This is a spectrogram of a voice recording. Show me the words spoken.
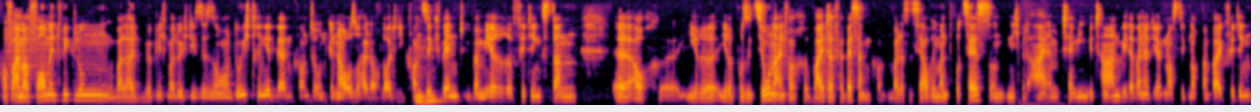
auf einmal Formentwicklung, weil halt wirklich mal durch die Saison durchtrainiert werden konnte und genauso halt auch Leute, die konsequent mhm. über mehrere Fittings dann äh, auch äh, ihre, ihre Position einfach weiter verbessern konnten, weil das ist ja auch immer ein Prozess und nicht mit einem Termin getan, weder bei einer Diagnostik noch beim Bikefitting.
